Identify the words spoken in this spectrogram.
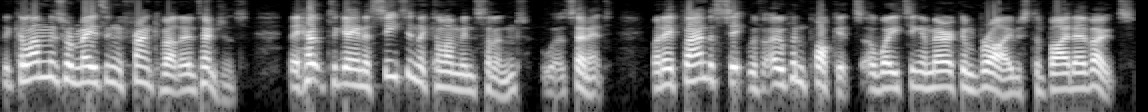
The Colombians were amazingly frank about their intentions. They hoped to gain a seat in the Colombian Senate, where they planned to sit with open pockets awaiting American bribes to buy their votes.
